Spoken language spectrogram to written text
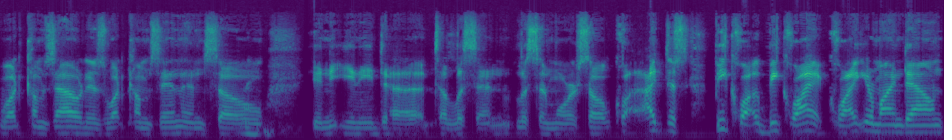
what comes out is what comes in, and so right you need, you need to, to listen listen more. So i just be quiet be quiet quiet your mind down.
